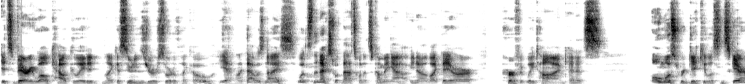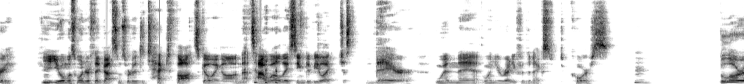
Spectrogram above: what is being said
it's very well calculated. Like as soon as you're sort of like, oh yeah, like that was nice. What's the next one? That's when it's coming out. You know, like they are perfectly timed, and it's almost ridiculous and scary. You, Hmm. you almost wonder if they've got some sort of detect thoughts going on. That's how well they seem to be like just there when they when you're ready for the next course. Hmm. Belore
